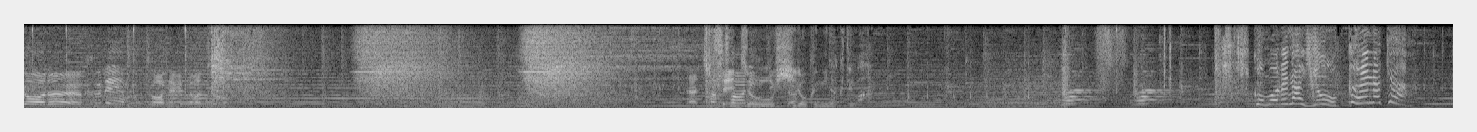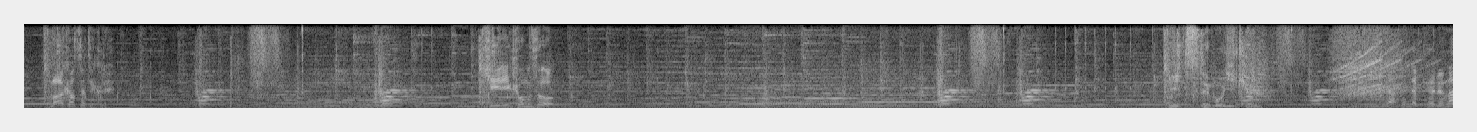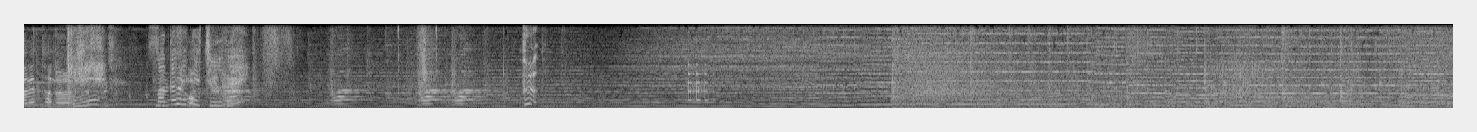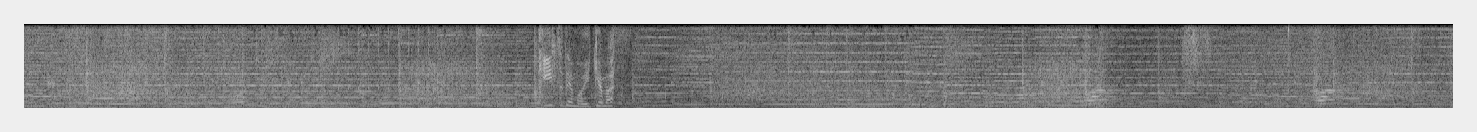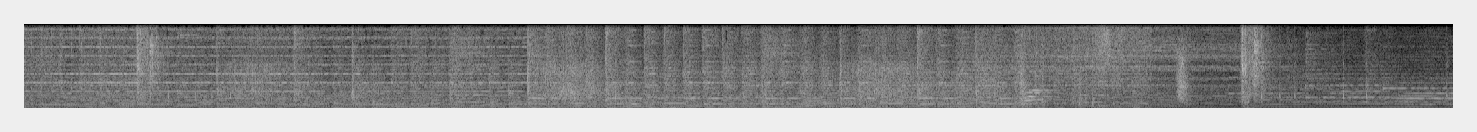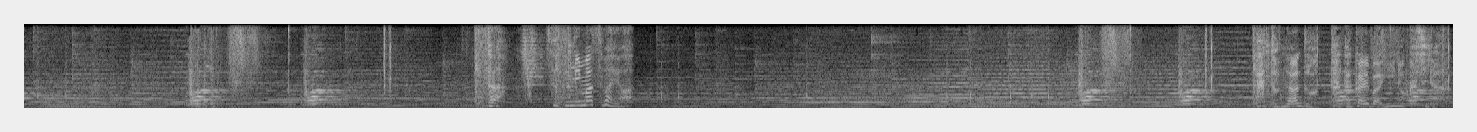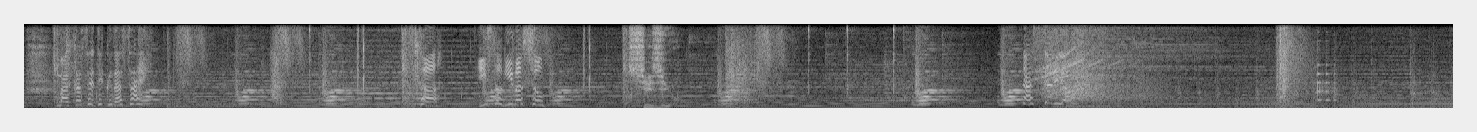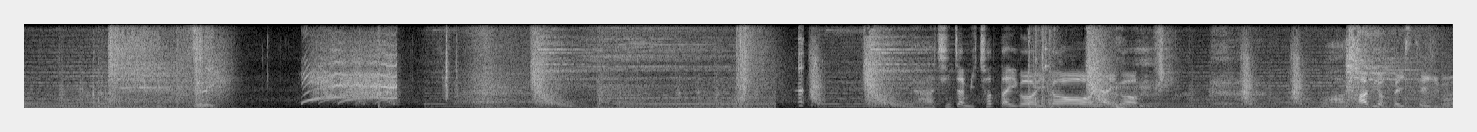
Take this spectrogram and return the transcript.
이거를 흐레임부터 해야겠다 맞죠 야 戦 천천히 場を 움직이자 広く見なくては 引きこもれないよう変えなきゃ任せてくれ切り込むぞいつでも行ける 야 근데 베르나데타는 에? 쓸- 쓸 막아서 데가 없 えばいいのかしら任せてくださいさあ急ぎましょう指示を助かるよ 야 진짜 미쳤다 이거 이거 야 이거 와 답이 없다 이 스테이지도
